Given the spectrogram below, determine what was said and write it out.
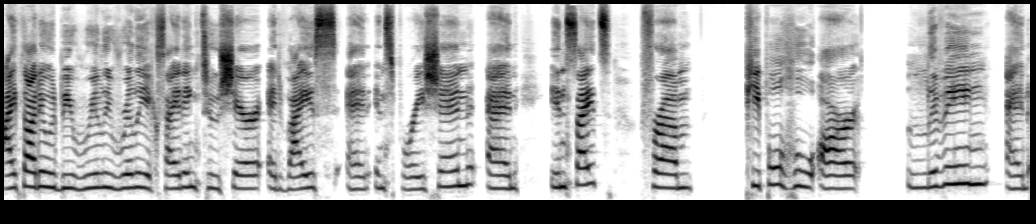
i thought it would be really really exciting to share advice and inspiration and insights from people who are living and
